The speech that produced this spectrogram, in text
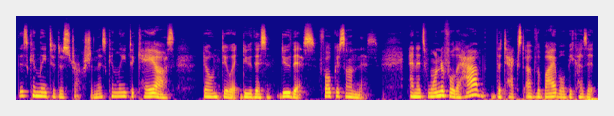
this can lead to destruction. This can lead to chaos. Don't do it. Do this. Do this. Focus on this. And it's wonderful to have the text of the Bible because it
